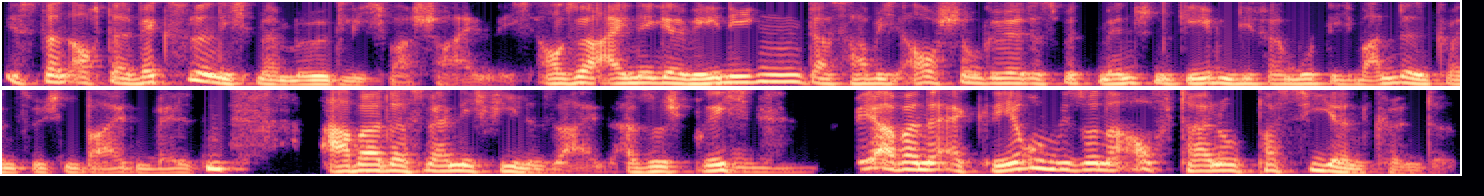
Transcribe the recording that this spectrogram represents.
ist dann auch der Wechsel nicht mehr möglich wahrscheinlich. Außer einiger wenigen, das habe ich auch schon gehört, es wird Menschen geben, die vermutlich wandeln können zwischen beiden Welten. Aber das werden nicht viele sein. Also sprich, mhm. wäre aber eine Erklärung, wie so eine Aufteilung passieren könnte.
